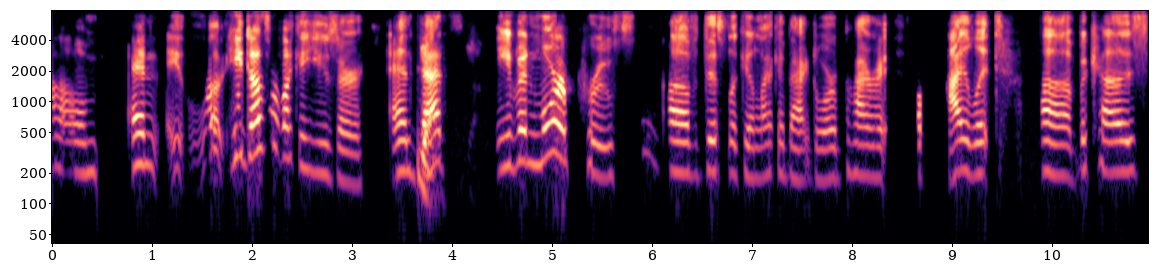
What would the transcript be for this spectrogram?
Um, and look, he does look like a user, and Yeah. that's even more proof of this looking like a backdoor pirate a pilot. Uh, because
